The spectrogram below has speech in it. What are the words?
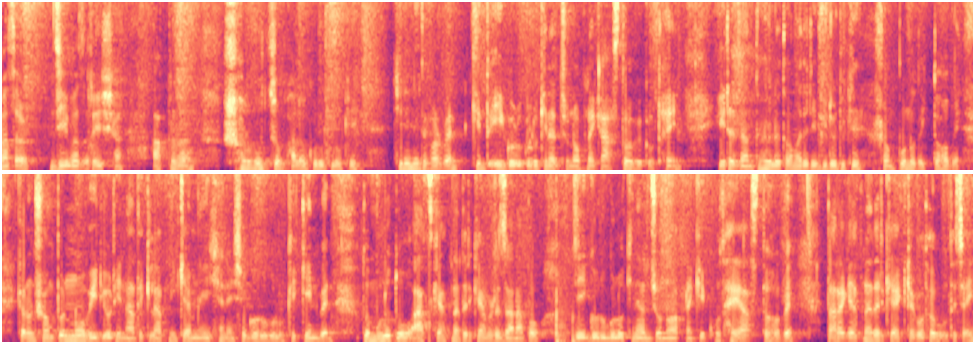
বাজার, যে বাজারে এসে আপনারা সর্বোচ্চ ভালো গরুগুলোকে কিনে নিতে পারবেন। কিন্তু এই গরুগুলো কেনার জন্য আপনাকে আসতে হবে কোথায়? এটা জানতে হলে তো আমাদের এই ভিডিওটিকে সম্পূর্ণ দেখতে হবে। কারণ সম্পূর্ণ ভিডিওটি না দেখলে আপনি কেমনি এখানে এসে গরুগুলোকে কিনবেন? তো মূলত আজকে আপনাদেরকে আমরা জানাব যে এই গরুগুলো কেনার জন্য আপনাকে কোথায় আসতে হবে। তার আগে আপনাদেরকে একটা কথা বলতে চাই।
